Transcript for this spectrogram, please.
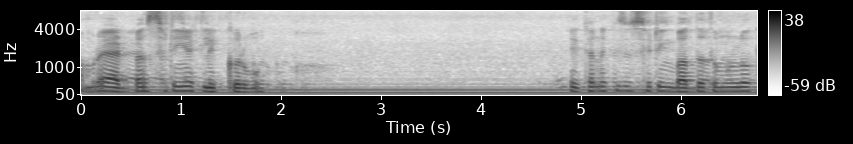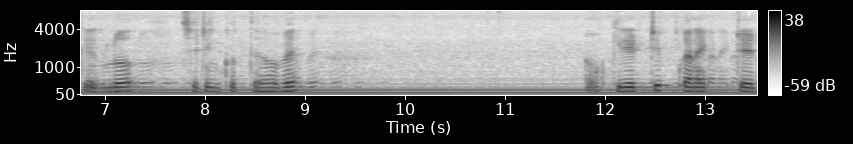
আমরা অ্যাডভান্স সেটিংয়ে ক্লিক করব। এখানে কিছু সিটিং বাধ্যতামূলক এগুলো সিটিং করতে হবে। ক্রিয়েটিভ কানেক্টেড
